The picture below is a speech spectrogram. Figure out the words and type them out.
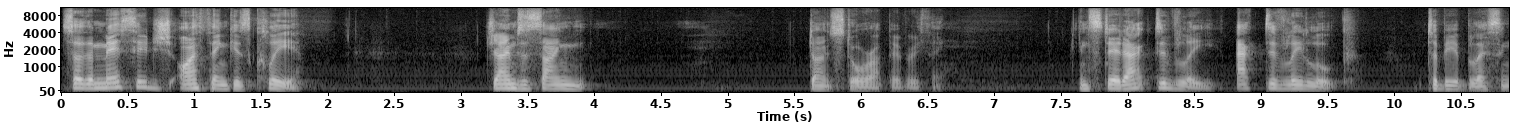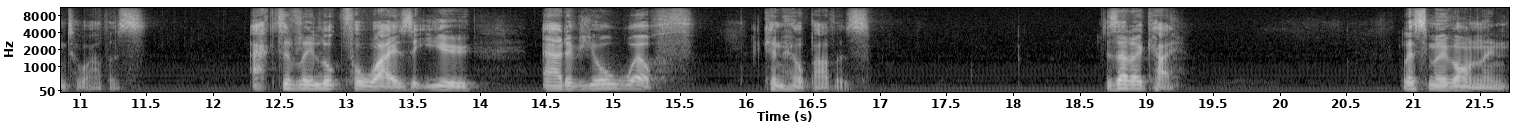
So the message, I think, is clear. James is saying, don't store up everything. Instead, actively, actively look to be a blessing to others. Actively look for ways that you, out of your wealth, can help others. Is that okay? Let's move on then.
